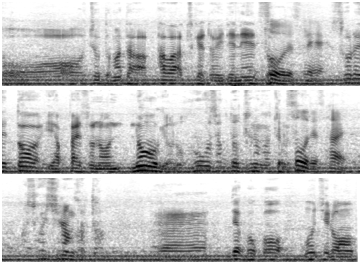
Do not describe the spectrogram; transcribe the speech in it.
ほう。ちょっとまたパワーつけといてねと。そうですね。それとやっぱりその農業の法則とつながってるんですそうです。はい。あそれ知らんかった。へえでここもちろん、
